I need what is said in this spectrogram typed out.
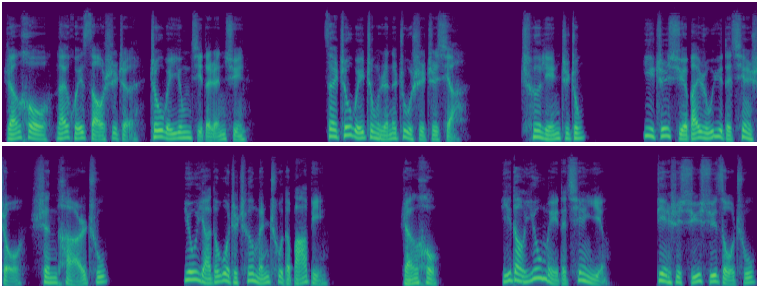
然后来回扫视着周围拥挤的人群。在周围众人的注视之下，车帘之中，一只雪白如玉的纤手伸探而出，优雅的握着车门处的把柄，然后一道优美的倩影便是徐徐走出，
